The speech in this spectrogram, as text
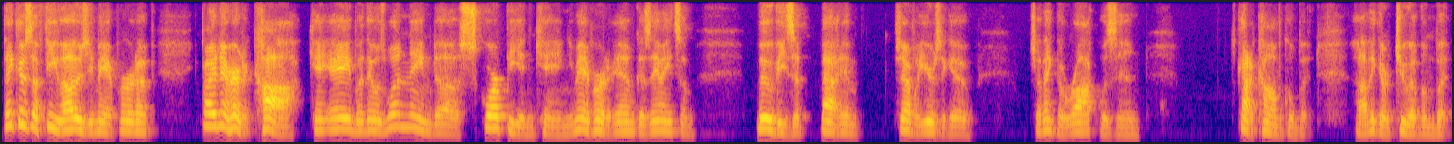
think there's a few others you may have heard of. You probably never heard of Ka, K-A, but there was one named uh, Scorpion King. You may have heard of him because they made some movies about him several years ago, which I think The Rock was in. It's kind of comical, but uh, I think there were two of them. But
